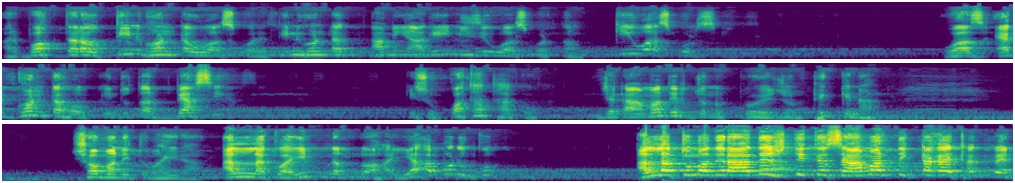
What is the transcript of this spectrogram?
আর বক্তারাও তিন ঘণ্টা ওয়াজ করে। তিন ঘণ্টা আমি আগেই নিজে ওয়াজ করতাম। কি ওয়াজ করছি? ওয়াজ এক ঘণ্টা হোক, কিন্তু তার বেসিক কিছু কথা থাকুক, যেটা আমাদের জন্য প্রয়োজন, ঠিক কিনা? সম্মানিত ভাইরা, আল্লাহ আল্লাহ তোমাদের আদেশ দিতেছে, আমার দিক টাকায় থাকবেন।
